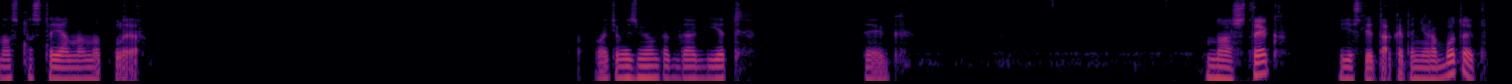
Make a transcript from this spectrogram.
У нас постоянно not player. Давайте возьмем тогда get tag наш тег. Если так это не работает.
